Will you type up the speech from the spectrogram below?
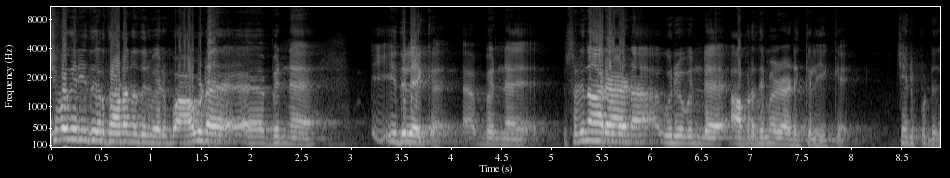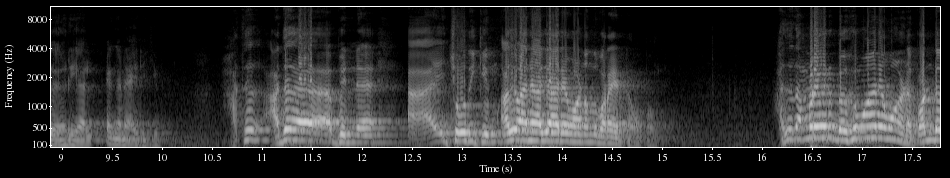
ശിവഗിരി തീർത്ഥാടനത്തിന് വരുമ്പോൾ അവിടെ പിന്നെ ഇതിലേക്ക് പിന്നെ ശ്രീനാരായണ ഗുരുവിന്റെ ആ പ്രതിമയുടെ അടുക്കലേക്ക് ചെരുപ്പിട്ട് കയറിയാൽ എങ്ങനെയായിരിക്കും? അത് അത് പിന്നെ ചോദിക്കും അത് അനാചാരമാണെന്ന് പറയട്ടോ അപ്പം. അത് നമ്മുടെ ഒരു ബഹുമാനമാണ്. പണ്ട്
